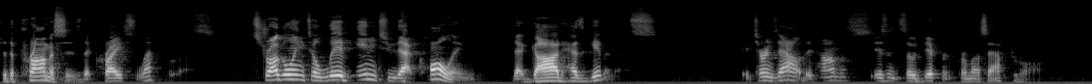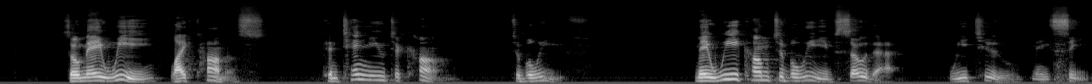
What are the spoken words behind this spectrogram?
to the promises that Christ left for us, struggling to live into that calling that God has given us. It turns out that Thomas isn't so different from us after all. So may we, like Thomas, continue to come to believe. May we come to believe so that we too may see.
